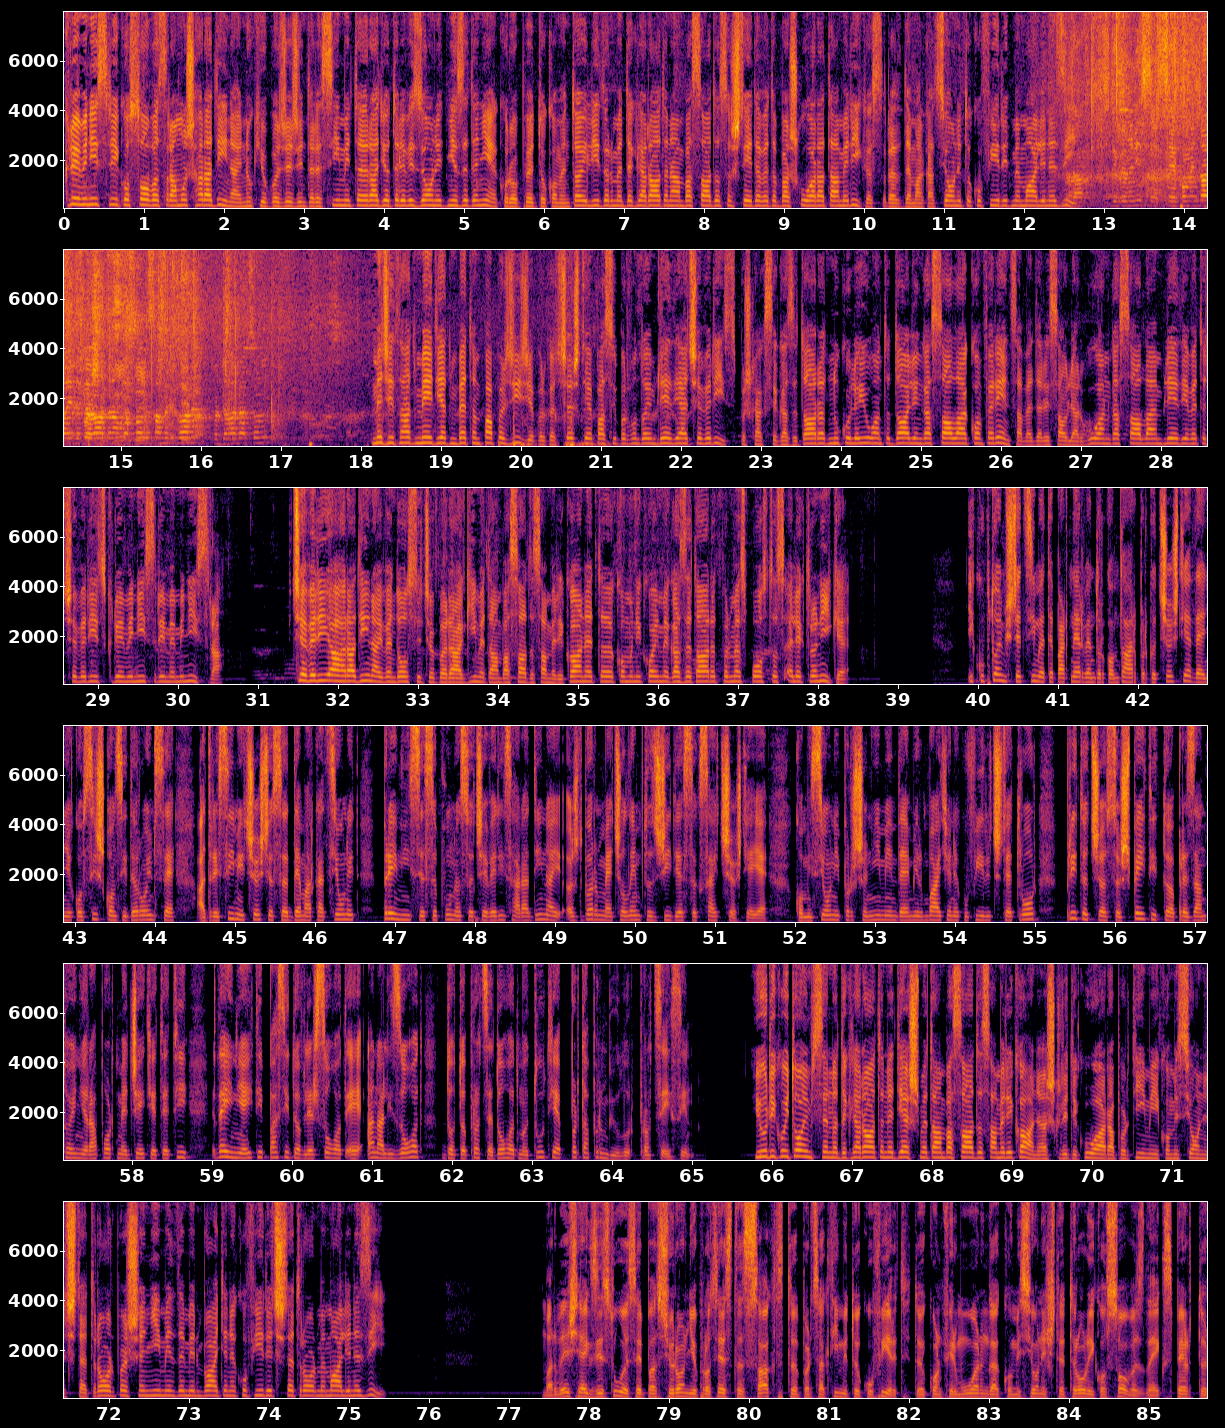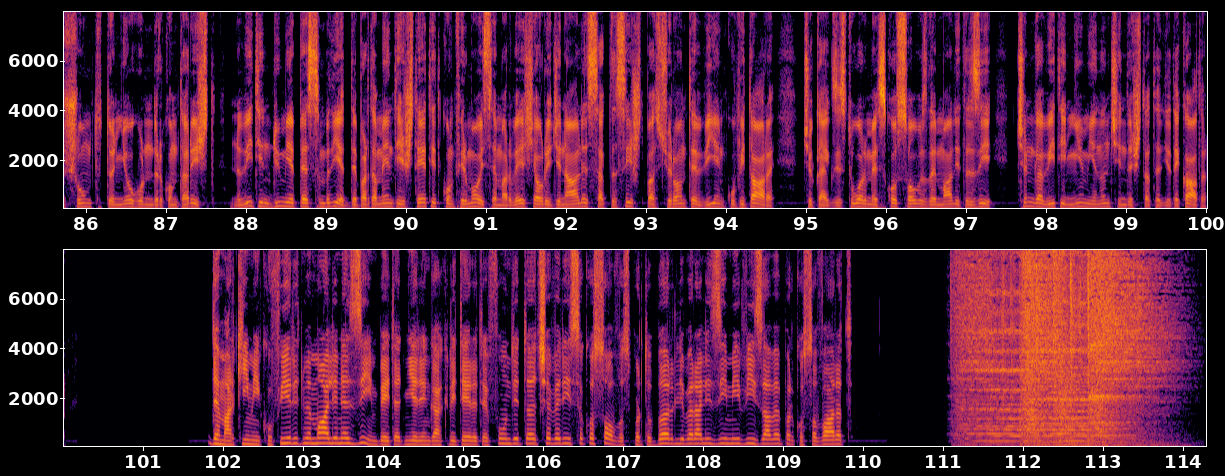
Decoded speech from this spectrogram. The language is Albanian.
Kryeministri i Kosovës Ramush Haradinaj nuk iu përgjegj interesimit të Radio Televizionit 21 kur u pyet të komentojë lidhur me deklaratën e ambasadës së Shteteve të Bashkuara të Amerikës rreth demarkacionit të kufirit me Malin e Zi. Zoti kryeministër, si e komentoni deklaratën e ambasadës amerikane për demarkacionin? Megjithatë, mediat mbetën pa përgjigje për këtë çështje pasi përfundoi mbledhja e Qeverisë, për shkak se gazetarët nuk u lejuan të dalin nga salla e konferencave derisa u larguan nga salla e mbledhjeve të Qeverisë kryeministri me ministra. Qeveria Haradinaj vendosi që për reagimet e ambasadës amerikane të komunikojë me gazetarët përmes postës elektronike. I kuptojmë shqetësimet e partnerëve ndërkombëtarë për këtë çështje dhe njëkohësisht konsiderojmë se adresimi i çështjes së demarkacionit prej nisjes së punës së qeverisë Haradinaj është bërë me qëllim të zgjidhjes së kësaj çështjeje. Komisioni për shënjimin dhe mirëmbajtjen e kufirit shtetëror pritet që së shpejti të prezantojë një raport me gjetjet e tij dhe i njëjti pasi të vlerësohet e analizohet do të procedohet më tutje për ta përmbyllur procesin. Ju rikujtojmë se në deklaratën e djeshme të ambasadës amerikane është kritikuar raportimi i Komisionit Shtetëror për shënjimin dhe mirëmbajtjen e kufirit shtetëror me Malin e Zi. Marrëveshja ekzistuese pasqyron një proces të saktë të përcaktimit të kufirit, të konfirmuar nga Komisioni Shtetëror i Kosovës dhe ekspertë të shumtë të njohur ndërkombëtarisht, Në vitin dy mijë e pesëmbëdhjetë, Departamenti i Shtetit konfirmoi se marrëveshja origjinale saktësisht pasqyronte vijën kufitare që ka ekzistuar mes Kosovës dhe Malit të Zi që nga viti një mijë e nëntëqind e shtatëdhjetë e katër. Demarkimi i kufirit me Malin e Zi mbetet njëri nga kriteret e fundit të Qeverisë së Kosovës për t'u bërë liberalizimi i vizave për kosovarët.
